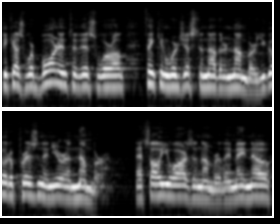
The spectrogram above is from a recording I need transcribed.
because we're born into this world thinking we're just another number. You go to prison and you're a number. That's all you are is a number. They may know,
